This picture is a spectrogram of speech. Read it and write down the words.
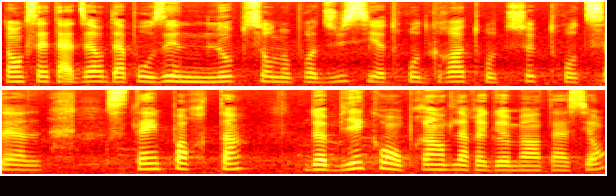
Donc, c'est-à-dire d'apposer une loupe sur nos produits s'il y a trop de gras, trop de sucre, trop de sel. C'est important de bien comprendre la réglementation.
